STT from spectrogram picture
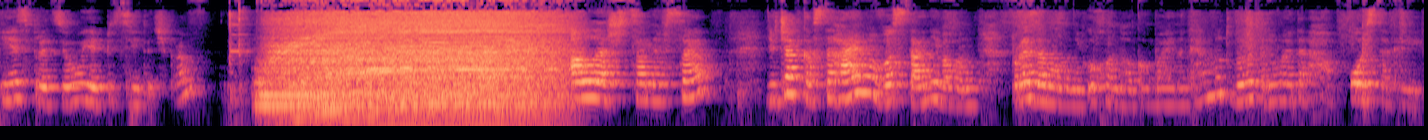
і спрацьовує підсвіточка. Але ж це не все. Дівчатка, встигаємо в останній вагон. При замовленні кухонного комбайна Кембут ви отримаєте ось такий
